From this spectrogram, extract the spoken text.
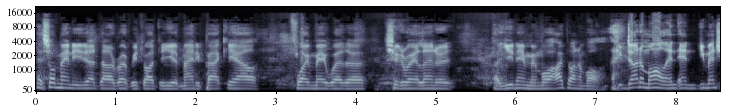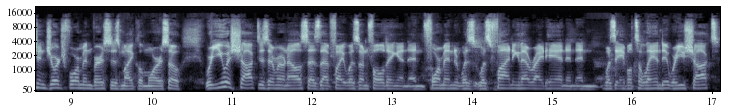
There's so many that, that I refereed throughout the year. Manny Pacquiao, Floyd Mayweather, Sugar Ray Leonard. Uh, you name them all. I've done them all. You've done them all, and and you mentioned George Foreman versus Michael Moorer. So were you as shocked as everyone else as that fight was unfolding, and, and Foreman was was finding that right hand and, and was able to land it? Were you shocked?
